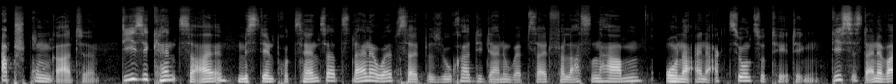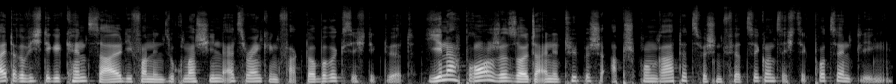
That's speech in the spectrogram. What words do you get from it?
Absprungrate diese Kennzahl misst den Prozentsatz deiner Website-Besucher, die deine Website verlassen haben, ohne eine Aktion zu tätigen. Dies ist eine weitere wichtige Kennzahl, die von den Suchmaschinen als Ranking-Faktor berücksichtigt wird. Je nach Branche sollte eine typische Absprungrate zwischen 40 und 60 Prozent liegen.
